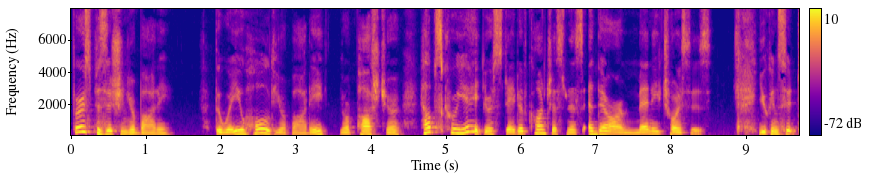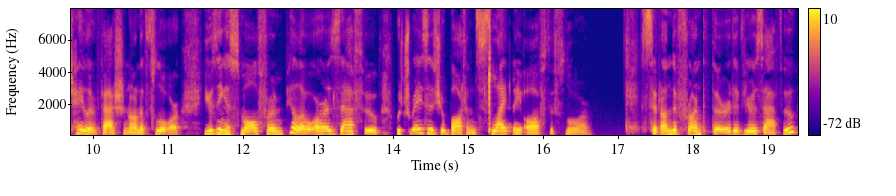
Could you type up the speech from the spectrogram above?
First, position your body. The way you hold your body, your posture, helps create your state of consciousness, and there are many choices. You can sit tailor fashion on a floor, using a small firm pillow or a zafu, which raises your bottom slightly off the floor. Sit on the front third of your zafu,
